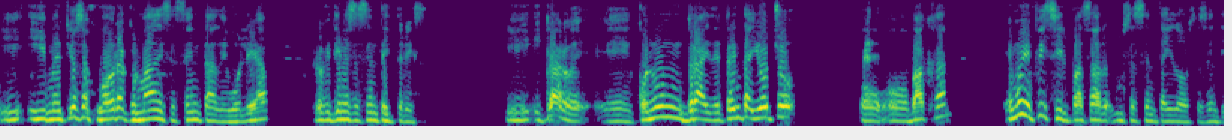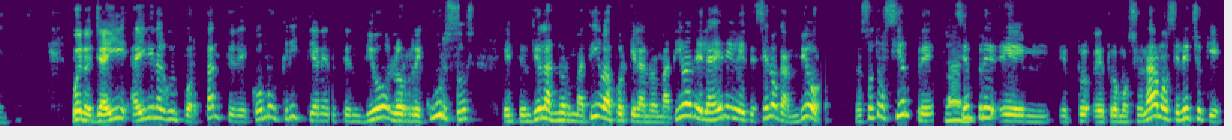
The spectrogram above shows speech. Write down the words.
Y, y metió a esa jugadora con más de 60 de volea, creo que tiene 63. Y, y claro, eh, eh, con un drive de 38, o, o backhand, es muy difícil pasar un 62, 63. Bueno, y ahí, ahí viene algo importante de cómo Cristian entendió los recursos, entendió las normativas, porque la normativa de la NLTC no cambió. Nosotros siempre, Claro. siempre eh, eh, pro- eh, promocionamos el hecho que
